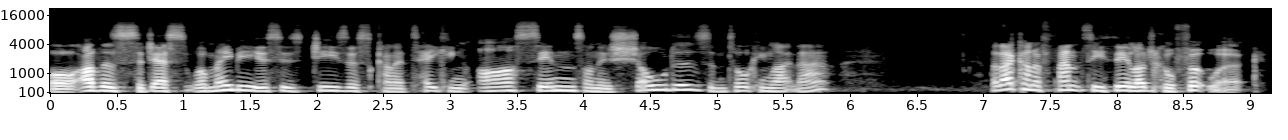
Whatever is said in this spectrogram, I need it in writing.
Or others suggest, well, maybe this is Jesus kind of taking our sins on his shoulders and talking like that. But that kind of fancy theological footwork,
